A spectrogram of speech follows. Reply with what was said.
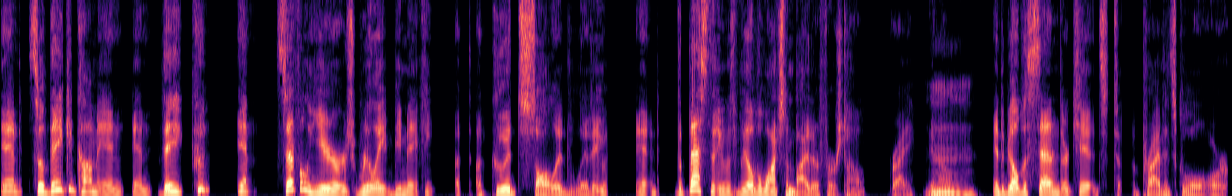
And so they could come in and they could, in several years, really be making a, a good, solid living. And the best thing was to be able to watch them buy their first home, right? You know, Mm, and to be able to send their kids to a private school or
